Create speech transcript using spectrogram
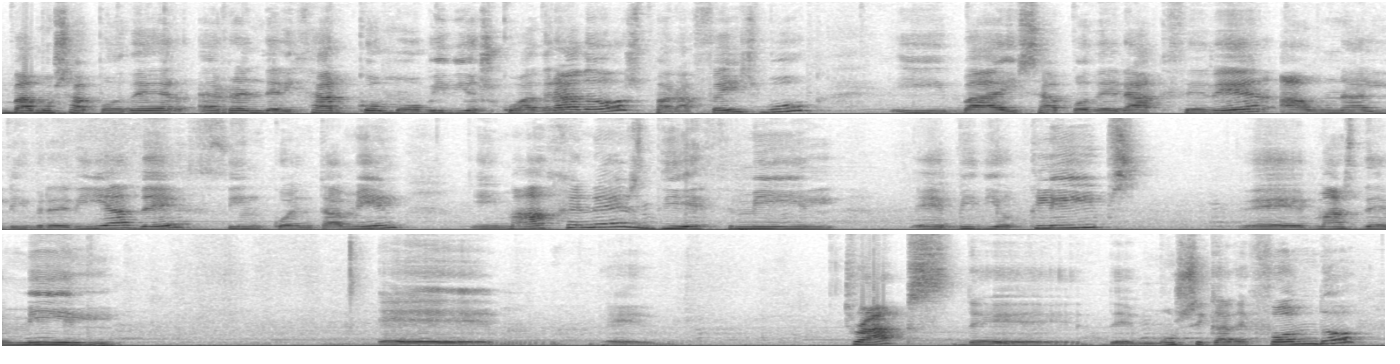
Vamos a poder renderizar como vídeos cuadrados para Facebook y vais a poder acceder a una librería de 50.000 imágenes, 10.000 eh, videoclips, eh, más de mil eh, tracks de, música de fondo.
